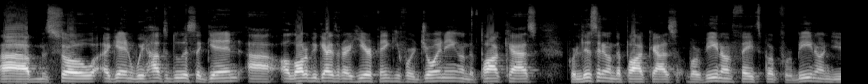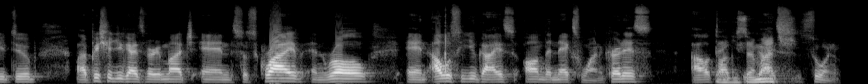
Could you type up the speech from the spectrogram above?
Um, so again, we have to do this again. Uh, a lot of you guys that are here, thank you for joining on the podcast, for listening on the podcast, for being on Facebook, for being on YouTube. I appreciate you guys very much, and subscribe and roll. And I will see you guys on the next one. Curtis, I'll talk you to so you guys much. soon.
